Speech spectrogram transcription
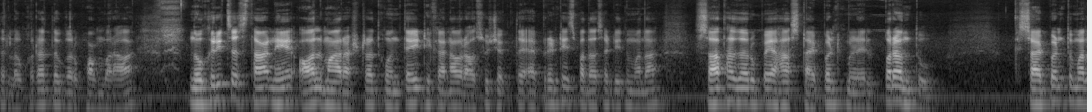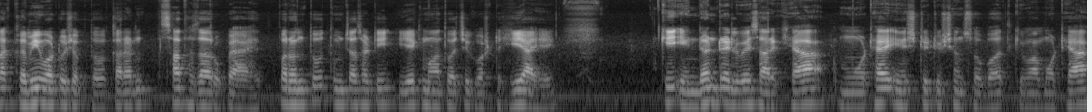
तर लवकरात लवकर फॉर्म भरावा नोकरीचं स्थान हे ऑल महाराष्ट्रात कोणत्याही ठिकाणावर असू शकतं. ॲप्रेंटिस पदासाठी तुम्हाला सात हजार रुपये हा स्टायपंट मिळेल. परंतु स्टायपंट तुम्हाला कमी वाटू शकतो कारण सात हजार रुपये आहेत. परंतु तुमच्यासाठी एक महत्त्वाची गोष्ट ही आहे की इंडियन रेल्वेसारख्या मोठ्या इन्स्टिट्यूशनसोबत किंवा मोठ्या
